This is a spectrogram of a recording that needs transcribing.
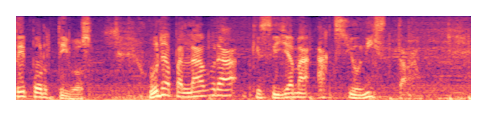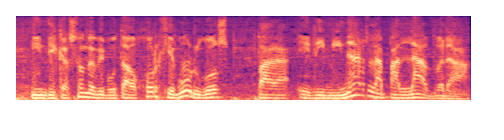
deportivos. Una palabra que se llama accionista. Indicación del diputado Jorge Burgos para eliminar la palabra,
